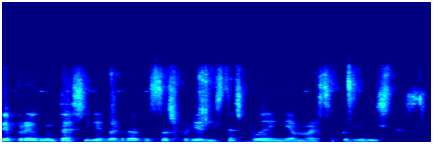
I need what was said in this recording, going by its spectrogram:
te preguntas si de verdad estos periodistas pueden llamarse periodistas.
